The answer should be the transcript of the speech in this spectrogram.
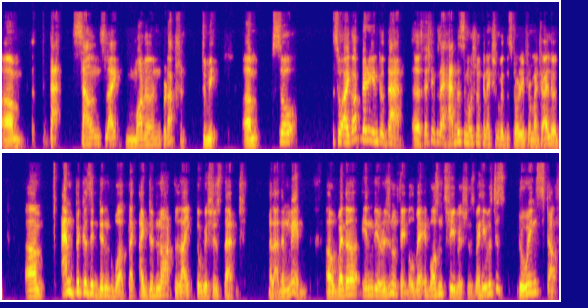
um, that sounds like modern production to me. Um, so, so I got very into that, uh, especially because I had this emotional connection with the story from my childhood, um, and because it didn't work. Like I did not like the wishes that Aladdin made, uh, whether in the original fable where it wasn't three wishes, where he was just doing stuff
